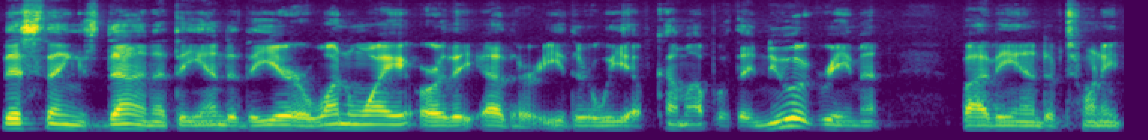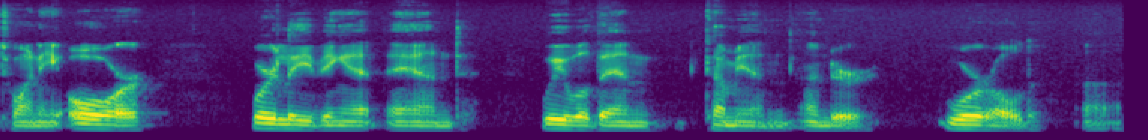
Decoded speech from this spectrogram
this thing's done at the end of the year, one way or the other. Either we have come up with a new agreement by the end of 2020, or we're leaving it, and we will then come in under World uh,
